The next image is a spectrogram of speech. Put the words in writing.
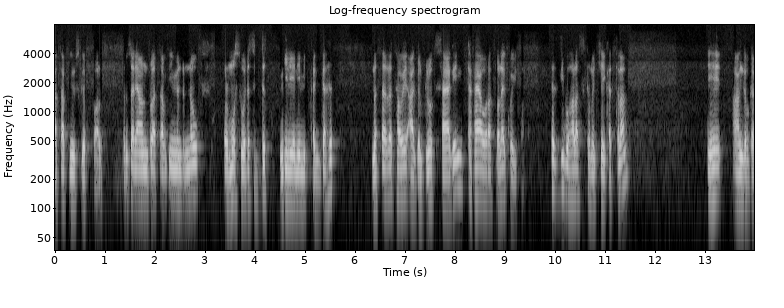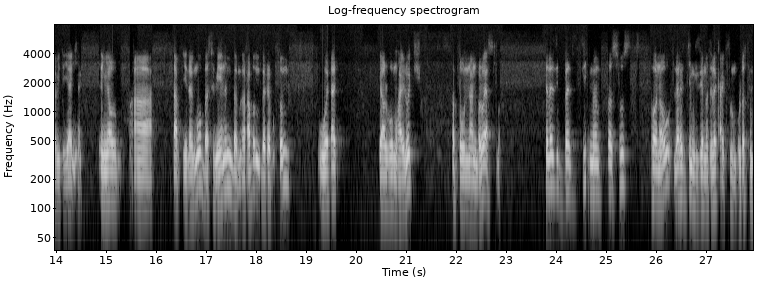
አጣብቂኝ ውስጥ ገብተዋል። ለምሳሌ አንዱ አጣብቂኝ ምንድን ነው? almost ወደ ስድስት ሚሊዮን የሚጠጋ ህዝብ መሰረታዊ አገልግሎት ሳያገኝ ከሀያ ወራት በላይ ቆይቷል። ከዚህ በኋላ እስከ መቼ ይቀጥላል? ይሄ አንገብጋቢ ጥያቄ ነው። ኛው አጣብቂኝ ደግሞ በሰሜንም በምዕራብም በደቡብም ወዳጅ ያልሆኑ ኃይሎች ከበውናን ብለው ያስባል። ስለዚህ በዚህ መንፈስ ውስጥ ሆነው ለረጅም ጊዜ መዝለቅ አይችሉም ሁለቱም።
